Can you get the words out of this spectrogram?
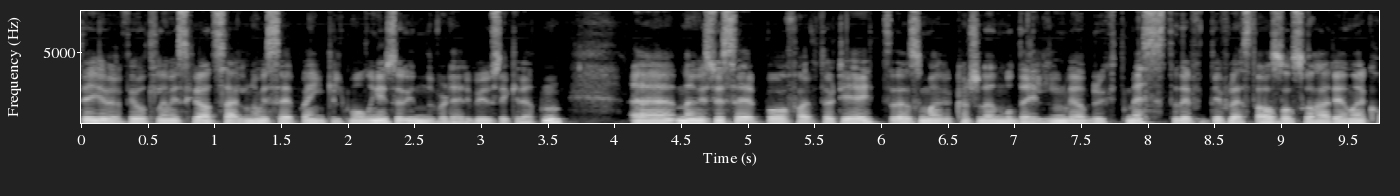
det gjør vi jo til en viss grad. Særlig når vi ser på enkeltmålinger, så undervurderer vi usikkerheten. Eh, men hvis vi ser på 538, eh, som er kanskje den modellen vi har brukt mest, de fleste av oss, også her i NRK,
